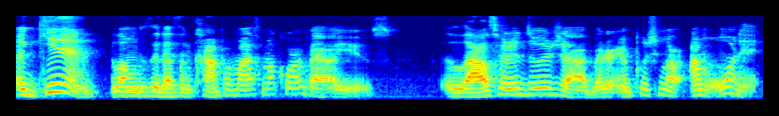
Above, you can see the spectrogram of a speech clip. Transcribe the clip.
again, as long as it doesn't compromise my core values, allows her to do her job better and push me. Up. I'm on it.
